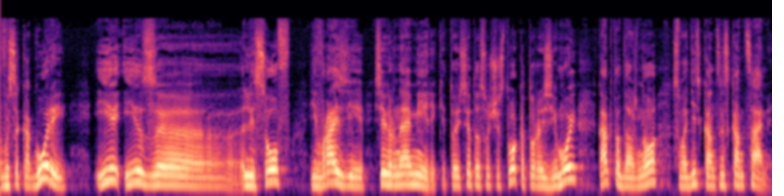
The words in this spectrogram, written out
высокогорий и из э, лесов Евразии, Северной Америки. То есть это существо, которое зимой как-то должно сводить концы с концами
